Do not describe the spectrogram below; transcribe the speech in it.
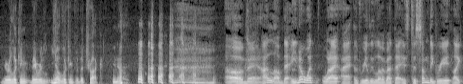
they were looking, they were you know looking for the truck, you know. oh man, I love that. And you know what? What I, I really love about that is to some degree, like,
